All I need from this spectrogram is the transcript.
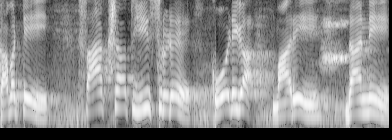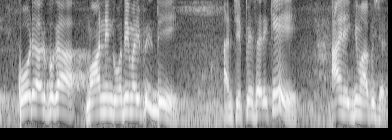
కాబట్టి సాక్షాత్ ఈశ్వరుడే కోడిగా మారి దాన్ని కోడి అరుపుగా మార్నింగ్ ఉదయం అయిపోయింది అని చెప్పేసరికి ఆయన యజ్ఞం ఆపేశాడు.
